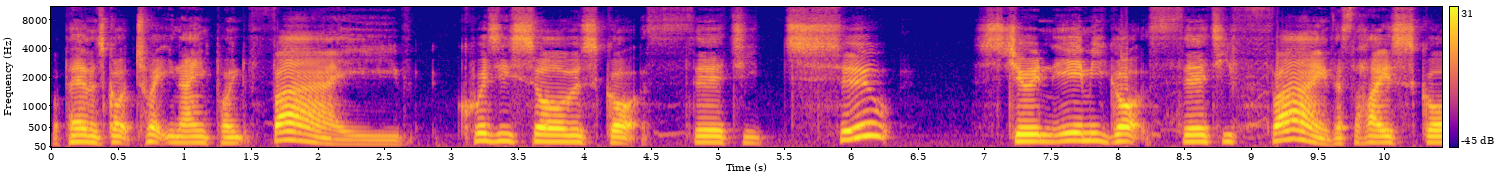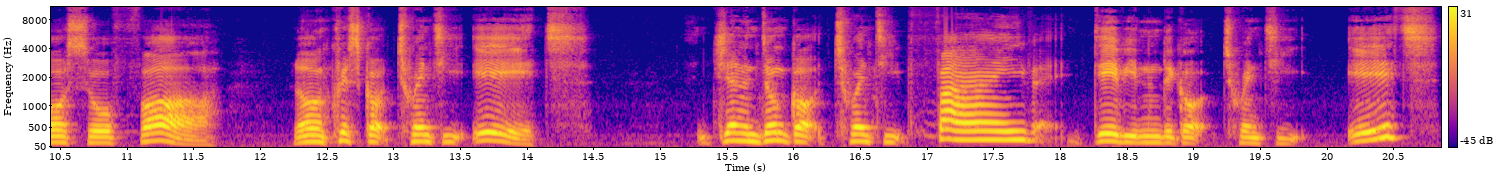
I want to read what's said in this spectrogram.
My parents got 29.5. Quizzysaurus got 32. Stuart and Amy got 35. That's the highest score so far. Laura and Chris got 28. Jen and Dunk got 25. Davey and Linda got 28.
